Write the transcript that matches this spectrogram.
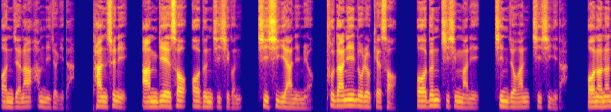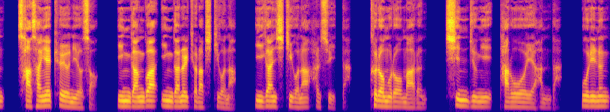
언제나 합리적이다. 단순히 암기에서 얻은 지식은 지식이 아니며 부단히 노력해서 얻은 지식만이 진정한 지식이다. 언어는 사상의 표현이어서 인간과 인간을 결합시키거나 이간시키거나 할 수 있다. 그러므로 말은 신중히 다루어야 한다. 우리는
